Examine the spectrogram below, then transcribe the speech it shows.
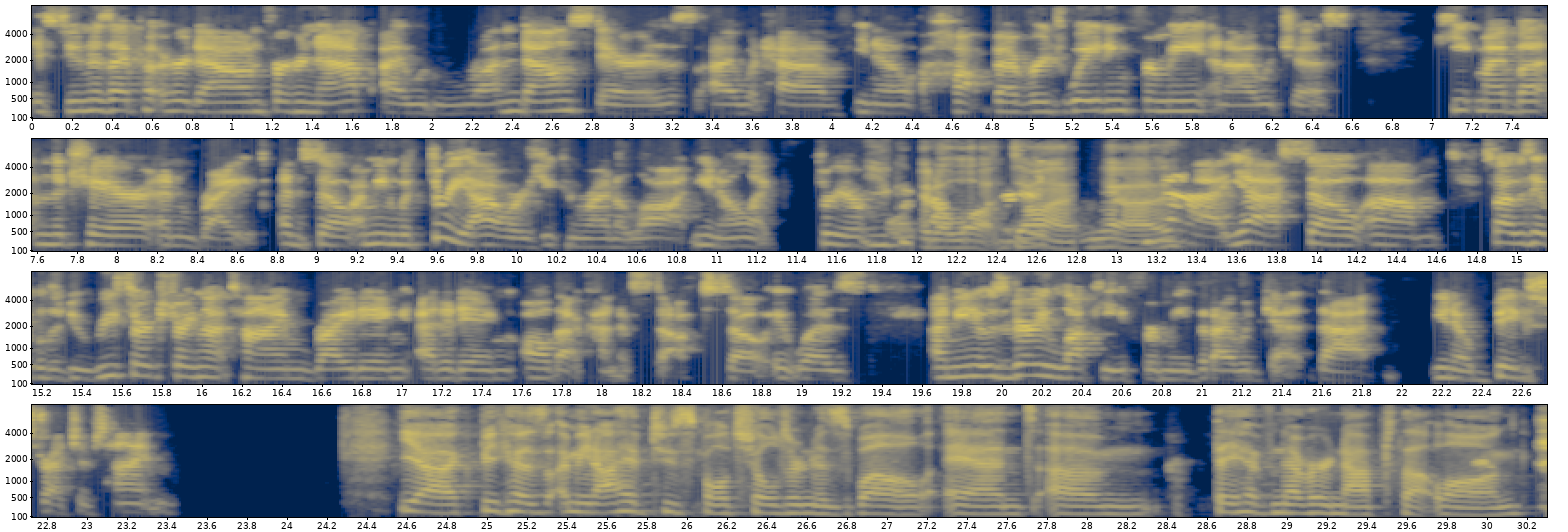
as soon as i put her down for her nap i would run downstairs. I would have you know a hot beverage waiting for me and i would just keep my butt in the chair and write. And so i mean with three hours you can write a lot you know like three or you four. You get a lot done. Yeah. Yeah. Yeah. So, um, so I was able to do research during that time, writing, editing, all that kind of stuff. So it was, I mean, it was very lucky for me that I would get that, you know, big stretch of time yeah, because I mean, I have two small children as well, and um, they have never napped that long.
